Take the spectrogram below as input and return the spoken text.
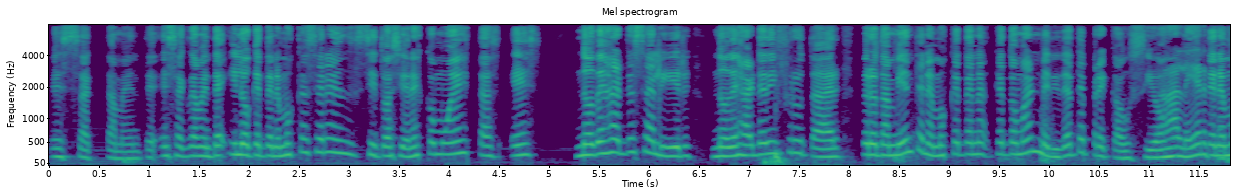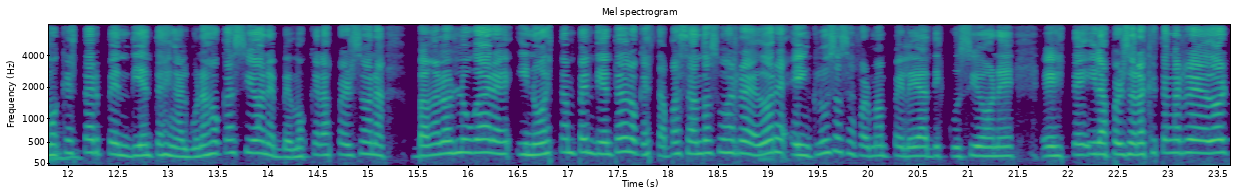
Exactamente, exactamente. Y lo que tenemos que hacer en situaciones como estas es no dejar de salir, no dejar de disfrutar, pero también tenemos que, tener, que tomar medidas de precaución. Alerta tenemos que estar pendientes. En algunas ocasiones vemos que las personas van a los lugares y no están pendientes de lo que está pasando a sus alrededores e incluso se forman peleas, discusiones, este, y las personas que están alrededor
